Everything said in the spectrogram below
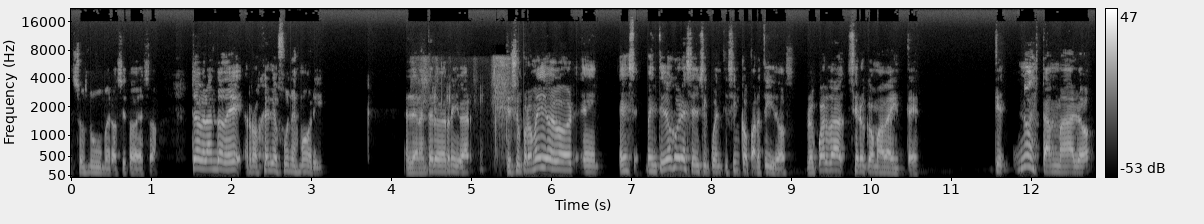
sus números y todo eso. Estoy hablando de Rogelio Funes Mori, el delantero de River, que su promedio de gol en es 22 goles en 55 partidos, recuerda 0,20. Que no es tan malo,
